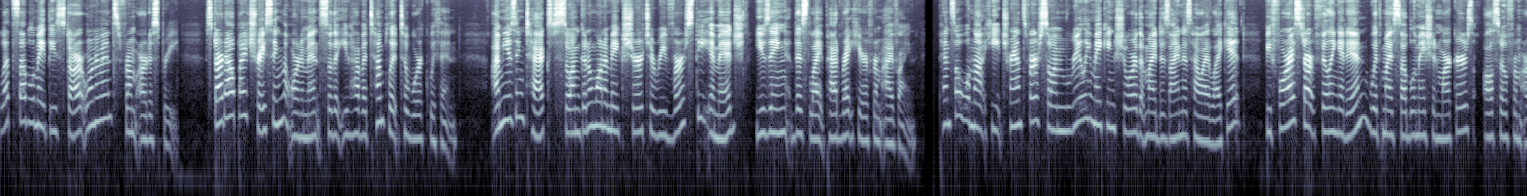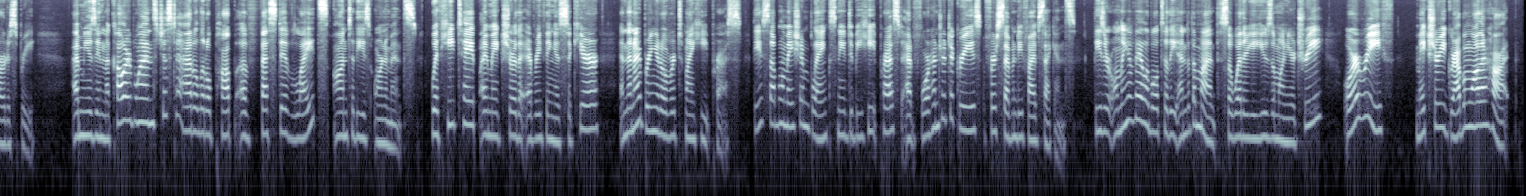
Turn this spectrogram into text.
Let's sublimate these star ornaments from Artesprix. Start out by tracing the ornament so that you have a template to work within. I'm using text, so I'm going to want to make sure to reverse the image using this light pad right here from Ivyne. Pencil will not heat transfer, so I'm really making sure that my design is how I like it before I start filling it in with my sublimation markers, also from Artesprix. I'm using the colored ones just to add a little pop of festive lights onto these ornaments. With heat tape, I make sure that everything is secure, and then I bring it over to my heat press. These sublimation blanks need to be heat pressed at 400 degrees for 75 seconds. These are only available till the end of the month, so whether you use them on your tree or a wreath, Make sure you grab them while they're hot.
